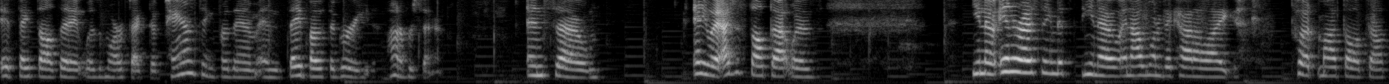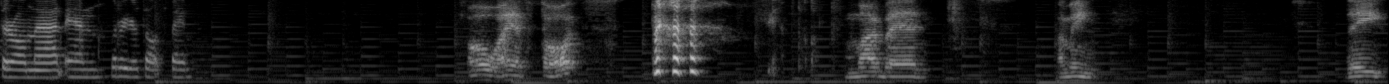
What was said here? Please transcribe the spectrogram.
if they thought that it was more effective parenting for them. And they both agreed 100%. And so, anyway, I just thought that was, you know, interesting to, you know, and I wanted to kind of like put my thoughts out there on that. And what are your thoughts, babe? Oh, I have thoughts. My bad. I mean, they.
